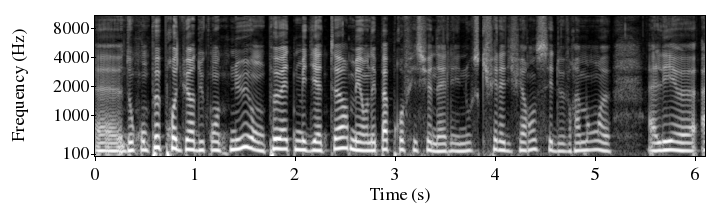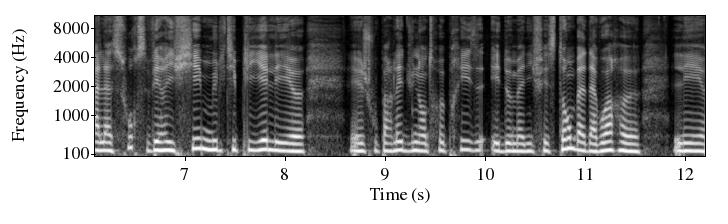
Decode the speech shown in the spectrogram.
donc on peut produire du contenu, on peut être médiateur, mais on n'est pas professionnel. Et nous, ce qui fait la différence, c'est de vraiment aller à la source, vérifier, multiplier les... je vous parlais d'une entreprise et de manifestants, bah, d'avoir les,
